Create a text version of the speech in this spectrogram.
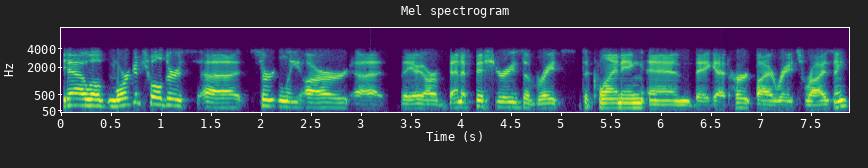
Yeah, well, mortgage holders uh, certainly are. Uh, they are beneficiaries of rates declining, and they get hurt by rates rising.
